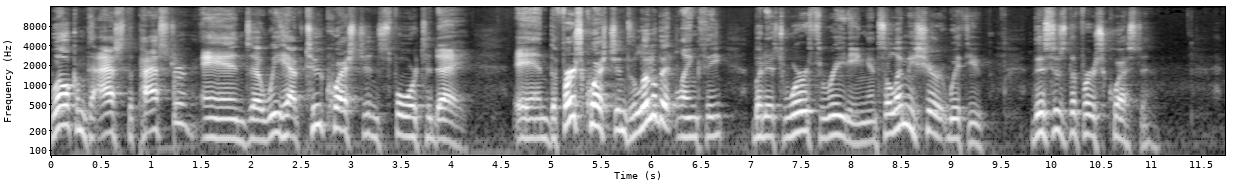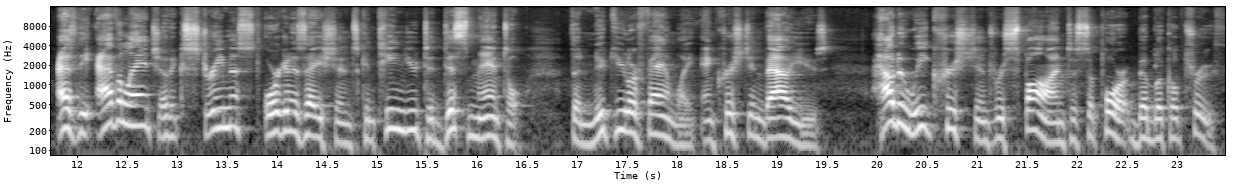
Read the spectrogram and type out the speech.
Welcome to Ask the Pastor, and uh, we have two questions for today. And the first question is a little bit lengthy, but it's worth reading. And so let me share it with you. This is the first question. As the avalanche of extremist organizations continue to dismantle the nuclear family and Christian values, how do we Christians respond to support biblical truth?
